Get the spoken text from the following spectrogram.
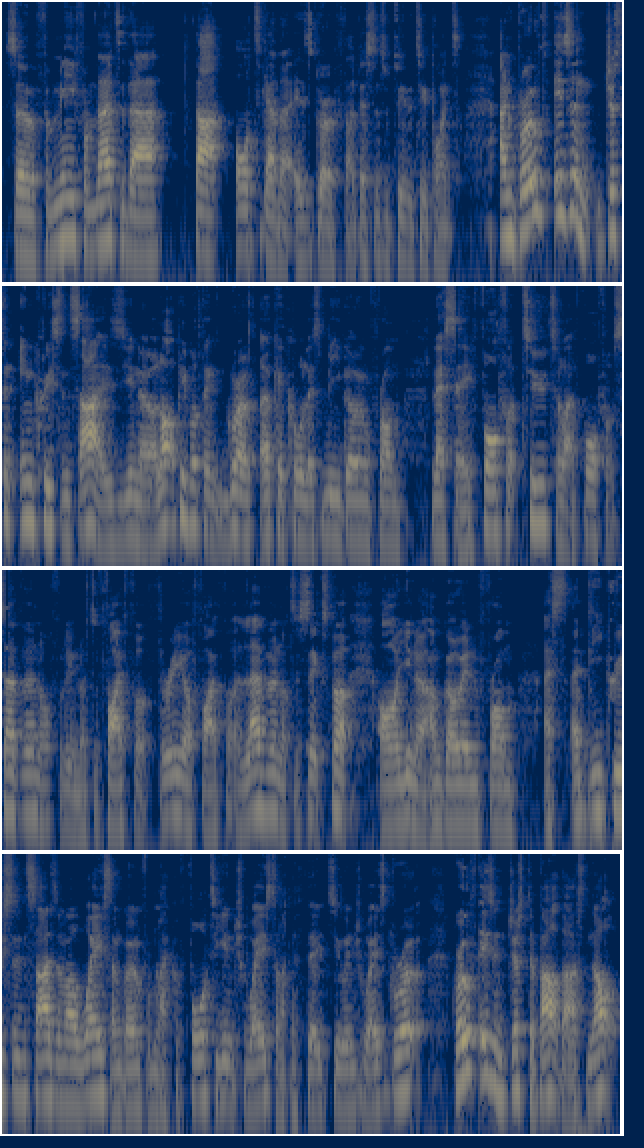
So for me, from there to there, that altogether is growth, that distance between the two points. And growth isn't just an increase in size. You know, a lot of people think growth, okay, cool, it's me going from, let's say, four foot two to like four foot seven, or, you know, to five foot three, or five foot 11, or to six foot, or, you know, I'm going from a, a decrease in size of my waist, I'm going from like a 40 inch waist to like a 32 inch waist. Growth, growth isn't just about that. It's not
